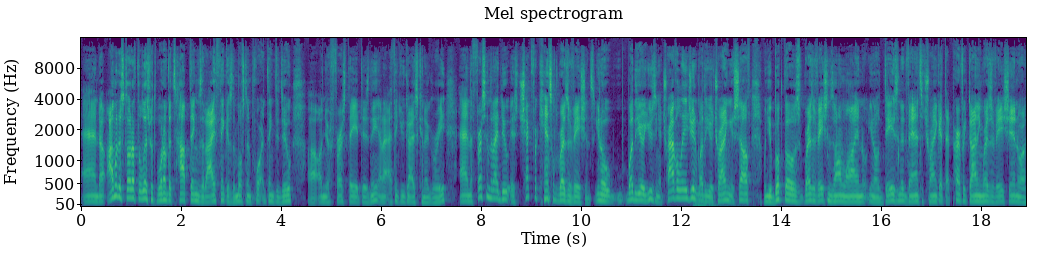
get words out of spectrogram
And uh, I'm going to start off the list with one of the top things that I think is the most important thing to do uh, on your first day at Disney. And I, I, think you guys can agree. And the first thing that I do is check for canceled reservations. You know, whether you're using a travel agent, whether you're trying yourself, when you book those reservations online, you know, days in advance to try and get that perfect dining reservation or,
